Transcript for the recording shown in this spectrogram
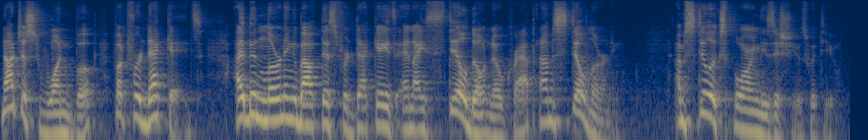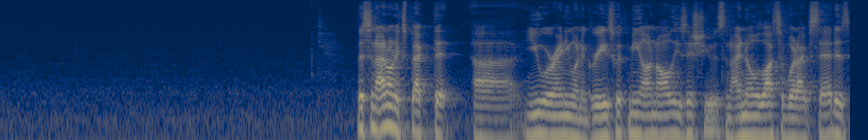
not just one book, but for decades. I've been learning about this for decades and I still don't know crap and I'm still learning. I'm still exploring these issues with you. Listen, I don't expect that uh, you or anyone agrees with me on all these issues, and I know lots of what I've said is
